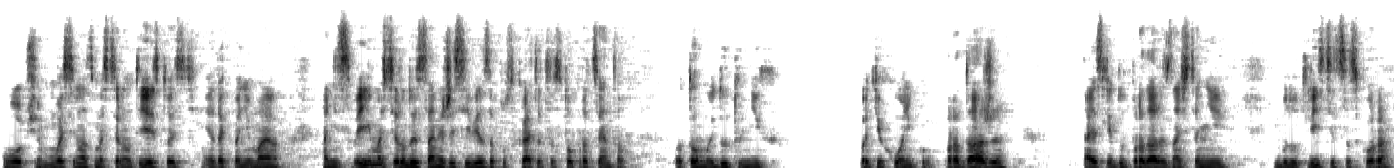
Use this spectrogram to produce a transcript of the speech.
в общем, 18 мастернод есть, то есть, я так понимаю, они свои мастерноды сами же себе запускают, это 100%. Потом идут у них потихоньку продажи. А если идут продажи, значит они будут листиться скоро.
